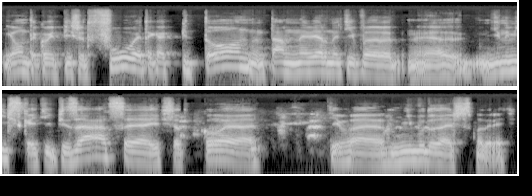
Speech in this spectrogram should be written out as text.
и он такой пишет, фу, это как питон, там, наверное, типа э, динамическая типизация и все такое. Типа, не буду дальше смотреть.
